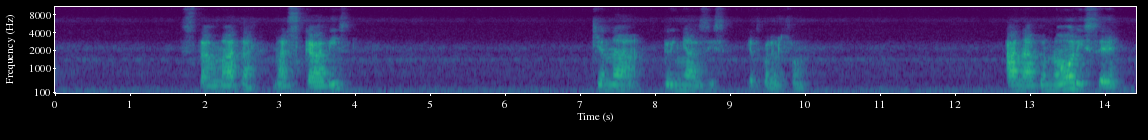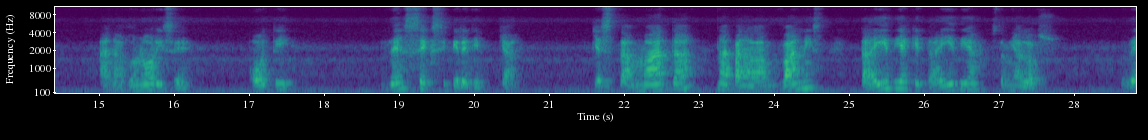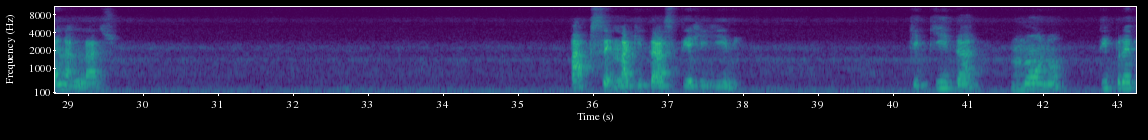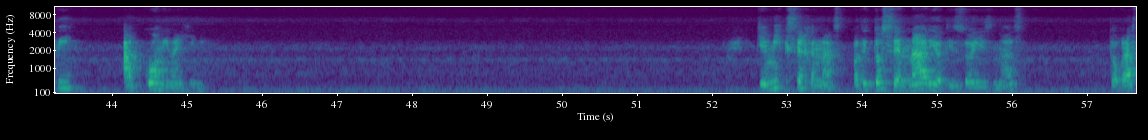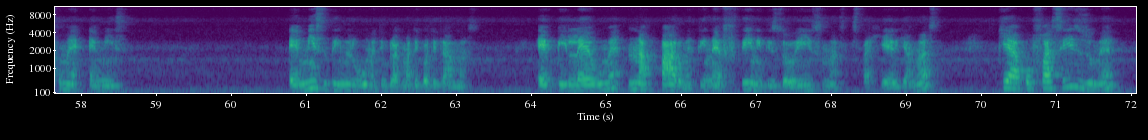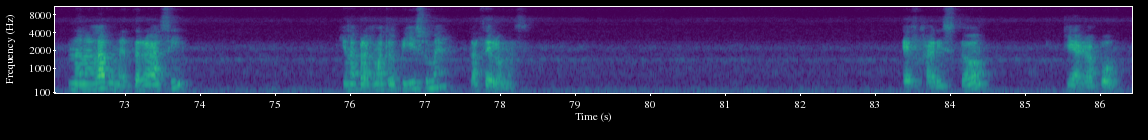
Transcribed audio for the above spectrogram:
Σταμάτα να σκάβεις και να γκρινιάζεις για το παρελθόν. Αναγνώρισε αναγνώρισε ότι δεν σε εξυπηρετεί πια και σταμάτα να επαναλαμβάνεις τα ίδια και τα ίδια στο μυαλό σου. Δεν αλλάζουν. Πάψε να κοιτάς τι έχει γίνει. Και κοίτα μόνο τι πρέπει ακόμη να γίνει. Και μην ξεχνάς ότι το σενάριο της ζωής μας το γράφουμε εμείς. Εμείς δημιουργούμε την πραγματικότητά μας. Επιλέγουμε να πάρουμε την ευθύνη της ζωής μας στα χέρια μας και αποφασίζουμε να αναλάβουμε δράση για να πραγματοποιήσουμε τα θέλω μας. Ευχαριστώ και αγαπώ.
